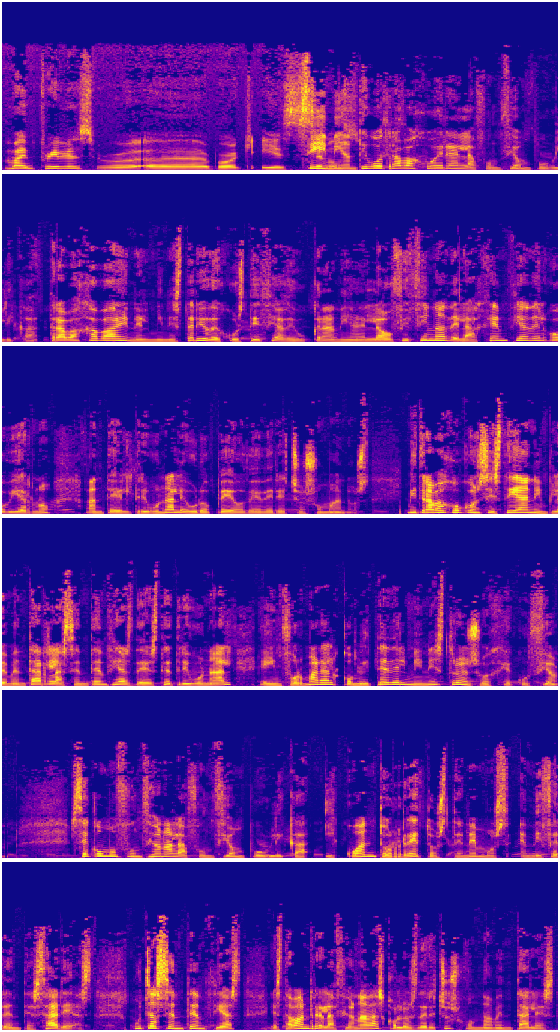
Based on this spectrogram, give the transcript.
my, previous uh, work is sí, mi antiguo trabajo era en la función pública. Trabajaba en el Ministerio de Justicia de Ucrania, en la oficina de la Agencia del Gobierno ante el Tribunal Europeo de Derechos Humanos. Mi trabajo consistía en implementar las sentencias de este tribunal e informar al Comité del Ministro en su ejecución. Sé cómo funciona la función pública y cuántos retos tenemos en diferentes áreas. Muchas sentencias estaban relacionadas con los derechos fundamentales,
